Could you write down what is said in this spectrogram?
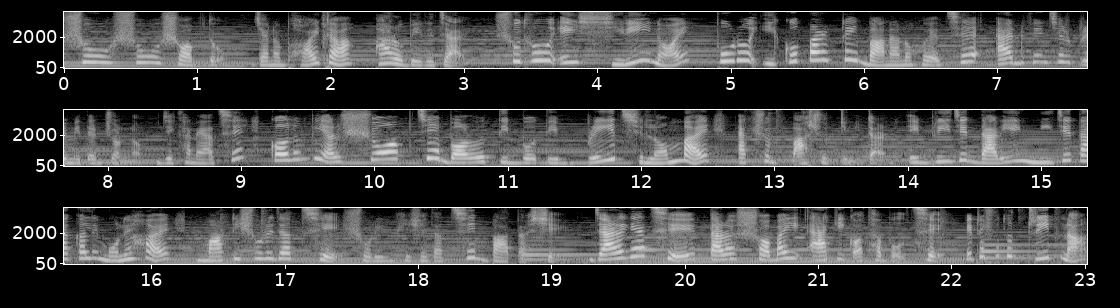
শো শো শব্দ, যেন ভয়টা আরও বেড়ে যায়। শুধু এই সিঁড়িই নয়, পুরো ইকো পার্কটাই বানানো হয়েছে অ্যাডভেঞ্চার প্রেমীদের জন্য, যেখানে আছে কলম্বিয়ার সবচেয়ে বড় তিব্বতী ব্রিজ লম্বায় একশো বাষট্টি মিটার। এই ব্রিজে দাঁড়িয়ে নিচে তাকালে মনে হয় মাটি সরে যাচ্ছে, শরীর ভেসে যাচ্ছে বাতাসে। যারা গেছে, তারা সবাই একই কথা বলছে। এটা শুধু ট্রিপ না,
